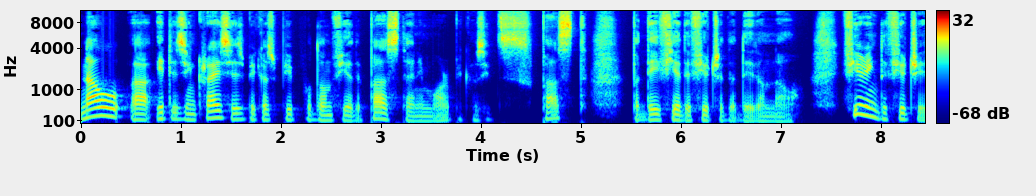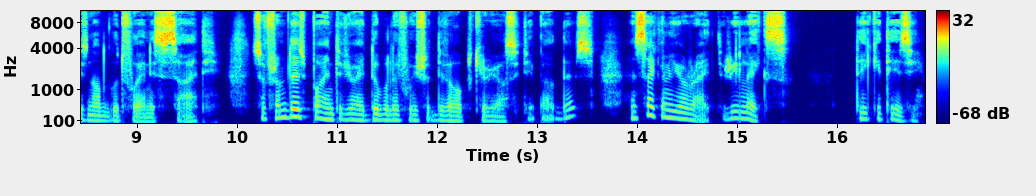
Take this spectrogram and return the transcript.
Now uh, it is in crisis because people don't fear the past anymore because it's past, but they fear the future that they don't know. Fearing the future is not good for any society. So from this point of view, I do believe we should develop curiosity about this. And secondly, you're right. Relax. Take it easy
